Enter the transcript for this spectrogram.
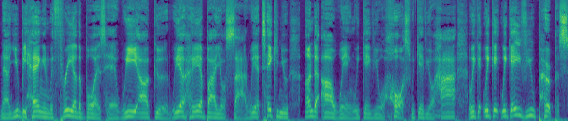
Now, you be hanging with three other boys here. We are good. We are here by your side. We are taking you under our wing. We gave you a horse. We gave you a high. We, we, we gave you purpose.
